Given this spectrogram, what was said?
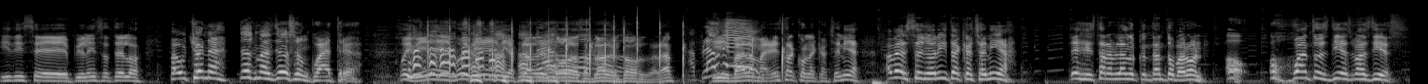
Y dice Piolín Sotelo, Pauchona, 2 más 2 son 4. Muy bien, muy bien. Y aplauden todos, aplauden todos, ¿verdad? Y va la maestra con la cachanía. A ver, señorita cachanía, deje de estar hablando con tanto varón. ¿Cuánto es 10 más 10?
